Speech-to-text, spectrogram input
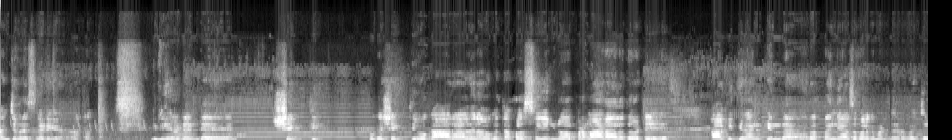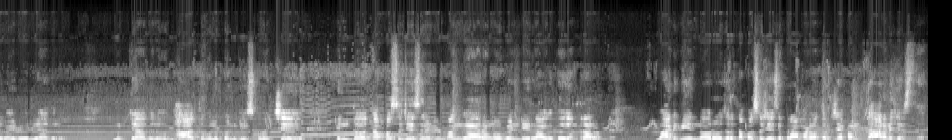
మంచి ప్రశ్న అడిగారు. ఇదేమిటంటే శక్తి. ఒక శక్తి ఒక ఆరాధన ఒక తపస్సు ఎన్నో ప్రమాణాలతోటి ఆ విగ్రహం కింద రత్నన్యాస ఫలకం అంటారు. వజ్ర వైడూర్యాదులు ముత్యాదులు ధాతువులు కొన్ని తీసుకువచ్చి ఎంతో తపస్సు చేసినటువంటి బంగారము వెండి రాగితో యంత్రాలు ఉంటాయి. వాటికి ఎన్నో రోజులు తపస్సు చేసి బ్రాహ్మణులందరూ జపం ధారణ చేస్తారు.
